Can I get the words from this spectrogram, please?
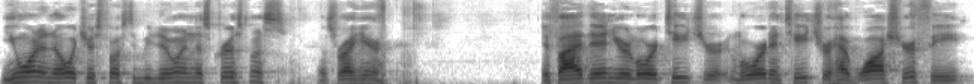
You want to know what you're supposed to be doing this Christmas? That's right here. If I then, your Lord teacher, Lord and teacher, have washed your feet,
